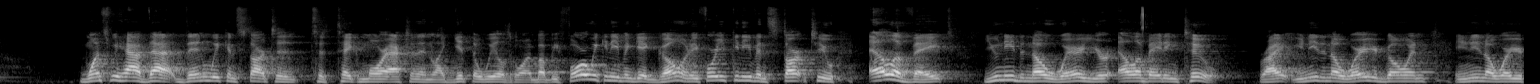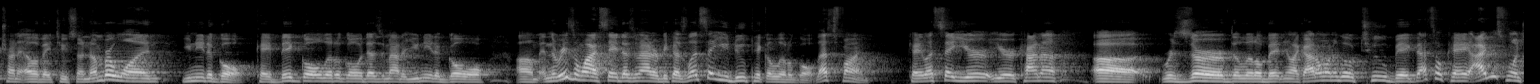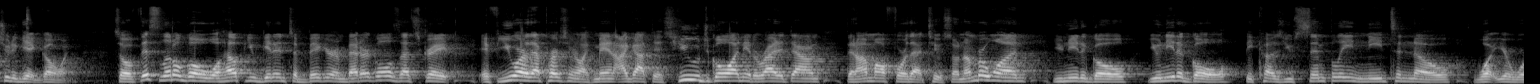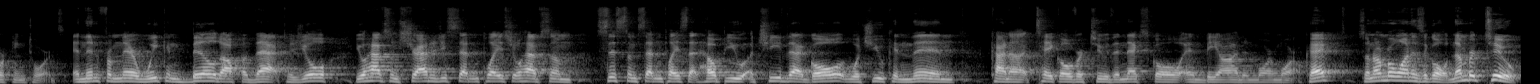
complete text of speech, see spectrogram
Once we have that, then we can start to, to take more action and like get the wheels going. But before we can even get going, before you can even start to elevate, you need to know where you're elevating to right? You need to know where you're going and you need to know where you're trying to elevate to. So, number one, you need a goal. Okay, big goal, little goal, it doesn't matter. You need a goal. Um, and the reason why I say it doesn't matter because let's say you do pick a little goal. That's fine. Okay, let's say you're you're kind of uh, reserved a little bit and you're like, I don't want to go too big. That's okay. I just want you to get going. So if this little goal will help you get into bigger and better goals, that's great. If you are that person, you're like, man, I got this huge goal, I need to write it down, then I'm all for that too. So number one, you need a goal. You need a goal because you simply need to know what you're working towards. And then from there, we can build off of that because you'll you'll have some strategies set in place, you'll have some systems set in place that help you achieve that goal, which you can then kind of take over to the next goal and beyond and more and more. Okay? So number one is a goal. Number two,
